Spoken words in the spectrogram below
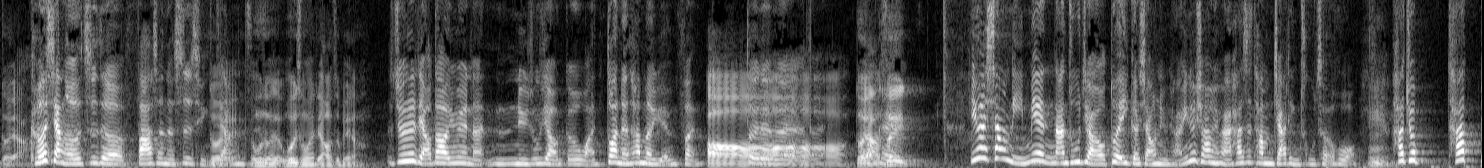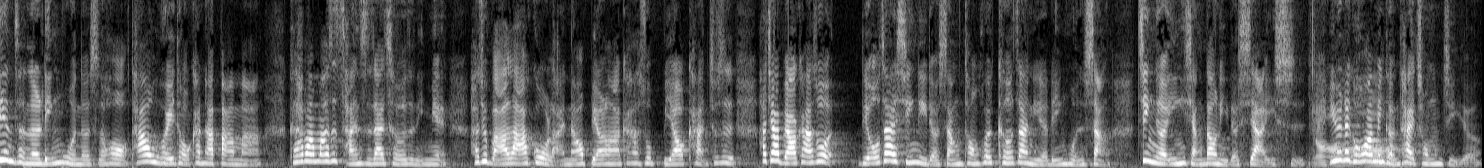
对啊，可想而知的发生的事情这样子。为什么为什么会聊到这边啊？就是聊到因为男女主角割腕断了他们的缘分。哦，对对对哦哦，对啊，所以。因为像里面男主角有对一个小女孩，因为小女孩她是他们家庭出车祸，嗯，她就她变成了灵魂的时候，她要回头看他爸妈，可他爸妈是惨死在车子里面，他就把她拉过来，然后不要让她看，他说不要看，就是她叫他不要看，她说留在心里的伤痛会刻在你的灵魂上，进而影响到你的下一世，因为那个画面可能太冲击了。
